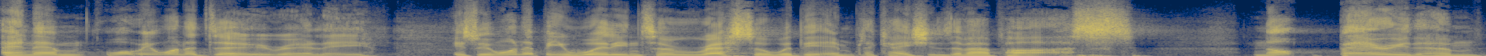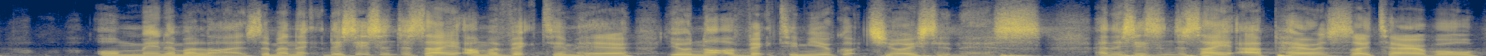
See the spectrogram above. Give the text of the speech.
And um, what we want to do really is we want to be willing to wrestle with the implications of our past, not bury them or minimalize them. And this isn't to say I'm a victim here. You're not a victim. You've got choice in this. And this isn't to say our parents are so terrible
